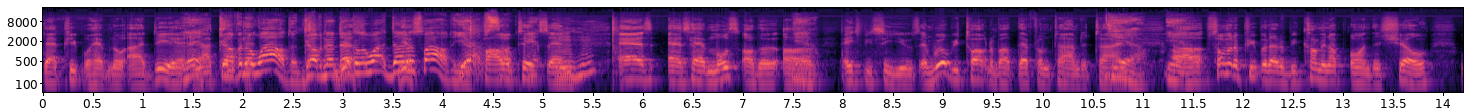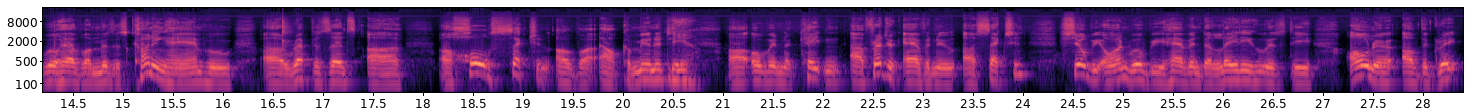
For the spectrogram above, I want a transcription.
that people have no idea. Yeah, and I think Governor that- Wilder, Governor Douglas, Wi- Douglas Wilder. yes, Yeah, so- politics, yeah, and mhm. as as have most other uh, HBCUs, and we'll be talking about that from time to time. Yeah, yeah. Uh, some of the people that will be coming up on this show, we'll have uh, Mrs. Cunningham, who uh, represents uh, a whole section of uh, our community. Uh, over in the Caton uh, Frederick Avenue uh, section, she'll be on. We'll be having the lady who is the owner of the Great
